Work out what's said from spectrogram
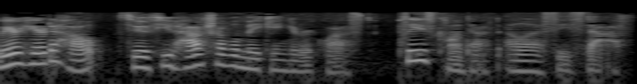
We're here to help, so if you have trouble making a request, please contact LSC staff.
